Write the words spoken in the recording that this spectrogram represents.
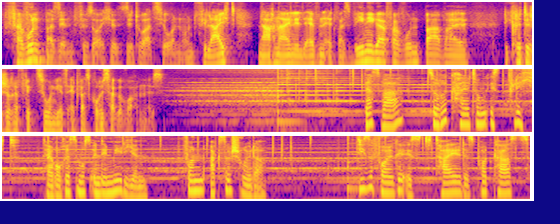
verwundbar sind für solche Situationen. Und vielleicht nach 9-11 etwas weniger verwundbar, weil die kritische Reflexion jetzt etwas größer geworden ist. Das war Zurückhaltung ist Pflicht. Terrorismus in den Medien von Axel Schröder. Diese Folge ist Teil des Podcasts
